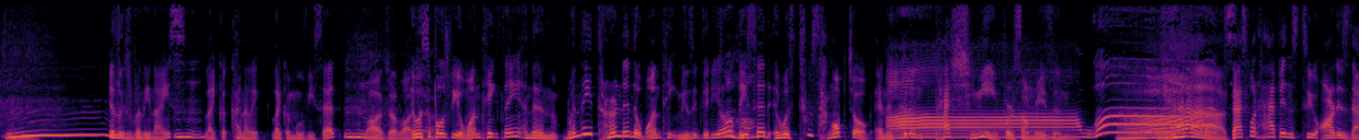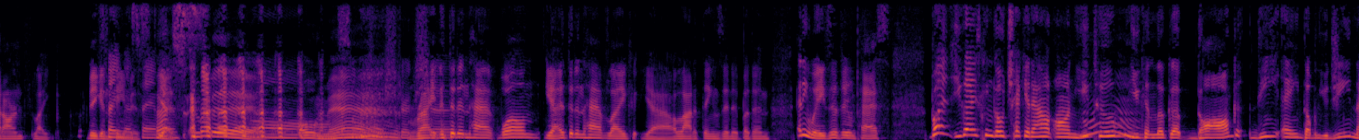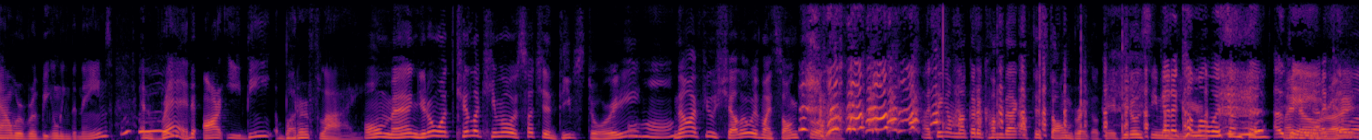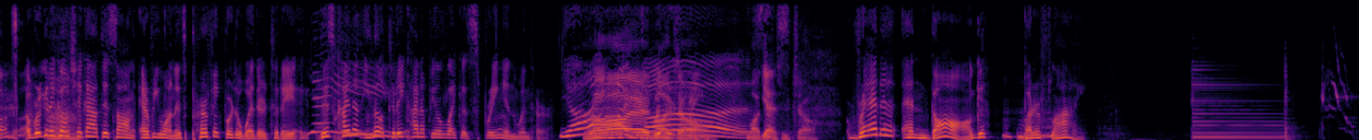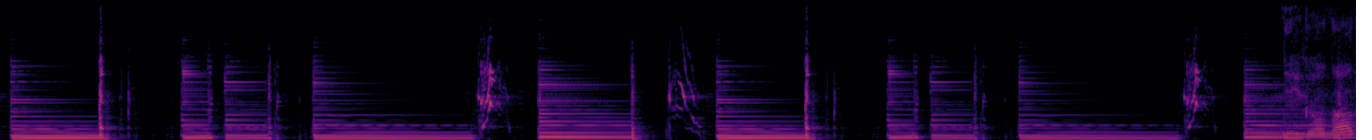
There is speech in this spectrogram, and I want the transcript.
It looks really nice, like a, kind of like, like a movie set. 맞아, 맞아. It was supposed to be a one take thing, and then when they turned in the one take music video, they said it was too 상업적 and it couldn't pass shimmy for some reason. Ah, what? Yeah, that's what happens to artists that aren't like big and Famous, famous. famous. Yes. stupid. oh man. Right. It didn't have well, yeah, it didn't have like yeah, a lot of things in it, but then anyways, it didn't pass. But you guys can go check it out on YouTube. You can look up Dog D A W G. Now we're revealing the names and Red R E D Butterfly. Oh man, you know what? Killer Kimo is such a deep story. Uh-huh. Now I feel shallow with my song choice. I think I'm not gonna come back after song break. Okay, if you don't see me Gotta here. come up with something. Okay, know, Gotta right? come up. Uh, we're gonna go check out this song. Everyone, it's perfect for the weather today. This kind of, you know, today kind of feels like a spring and winter. Yeah, Right, it 맞아. does. 맞아, Yes. 진짜. Red and Dog Butterfly.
